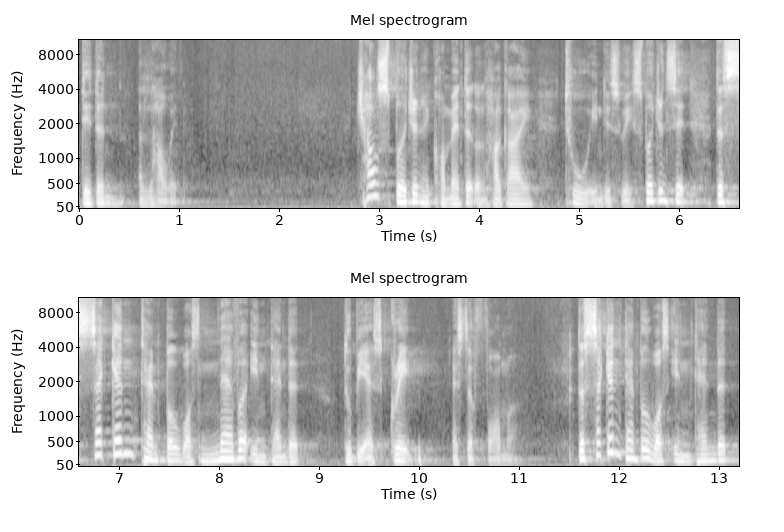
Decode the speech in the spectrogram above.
didn't allow it. Charles Spurgeon had commented on Haggai 2 in this way. Spurgeon said, The second temple was never intended to be as great as the former. The second temple was intended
